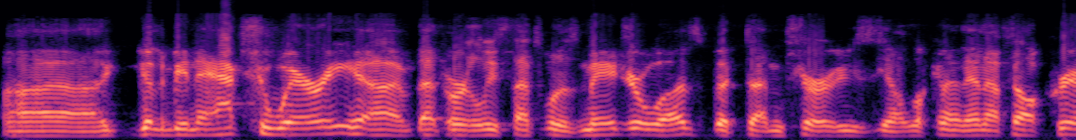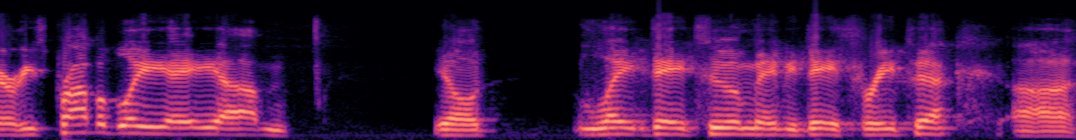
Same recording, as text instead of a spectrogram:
going to be an actuary, that, or at least that's what his major was. But I'm sure he's you know looking at an NFL career. He's probably a um, you know late day two, maybe day three pick, uh,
